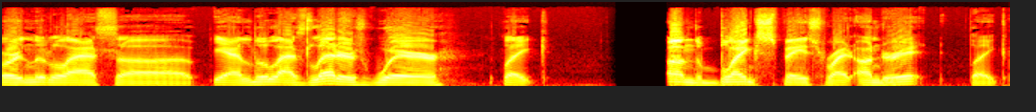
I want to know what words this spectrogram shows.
or in little ass uh yeah little ass letters where like on the blank space right under it like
